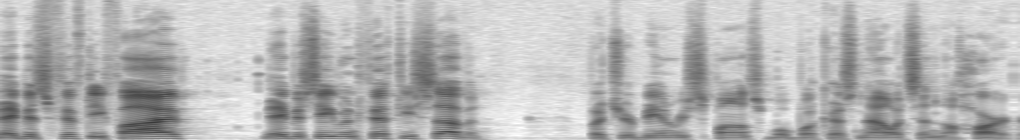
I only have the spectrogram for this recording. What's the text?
maybe it's 55, maybe it's even 57, but you're being responsible because now it's in the heart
